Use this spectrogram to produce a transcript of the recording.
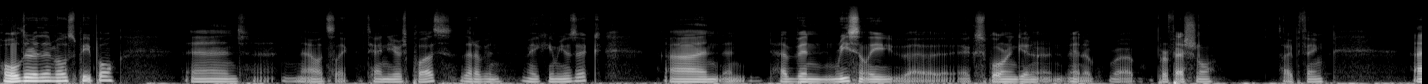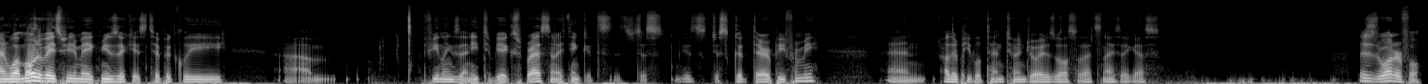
older than most people. And now it's like 10 years plus that I've been making music. Uh, and, and have been recently uh, exploring it in, in a uh, professional type thing. And what motivates me to make music is typically um, feelings that need to be expressed, and I think it's it's just it's just good therapy for me, and other people tend to enjoy it as well. So that's nice, I guess. This is wonderful.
